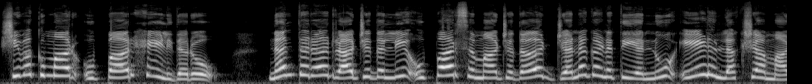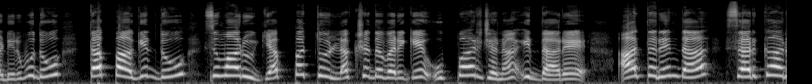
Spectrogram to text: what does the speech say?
ಶಿವಕುಮಾರ್ ಉಪ್ಪಾರ್ ಹೇಳಿದರು. ನಂತರ ರಾಜ್ಯದಲ್ಲಿ ಉಪ್ಪಾರ್ ಸಮಾಜದ ಜನಗಣತಿಯನ್ನು ಏಳು ಲಕ್ಷ ಮಾಡಿರುವುದು ತಪ್ಪಾಗಿದ್ದು ಸುಮಾರು ಎಪ್ಪತ್ತು ಲಕ್ಷದವರೆಗೆ ಉಪಾರ್ಜನ ಜನ ಇದ್ದಾರೆ. ಆದ್ದರಿಂದ ಸರ್ಕಾರ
